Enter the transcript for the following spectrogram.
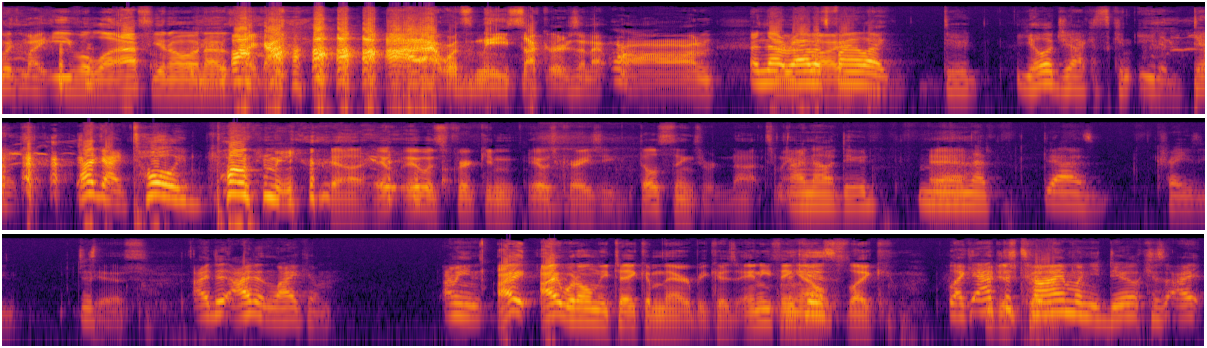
With my evil laugh, you know, and I was like, ah, that was me, suckers. And I, And that rabbit's fine. finally like, dude, yellow jackets can eat a dick. that guy totally punked me. yeah, it, it was freaking, it was crazy. Those things were nuts, man. I know, dude. Man, Yeah. that that is crazy. Just Yes. I did I didn't like him. I mean, I, I would only take him there because anything Because- else, like, like at the time when you do, because I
